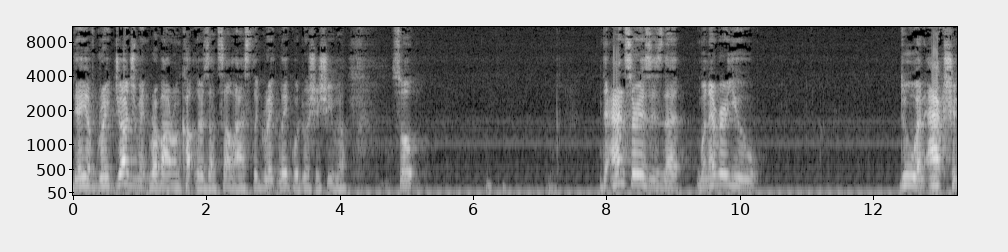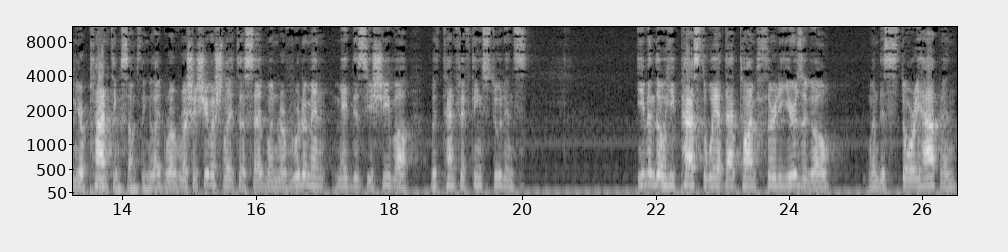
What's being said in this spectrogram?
day of great judgment, Rav Aaron Kotler Zatzal asked, the great Lakewood Rosh Yeshiva. So, the answer is, is that whenever you do an action, you're planting something. Like Rav Rosh Yeshiva Shlita said, when Rav Ruderman made this yeshiva with 10, 15 students, even though he passed away at that time 30 years ago, when this story happened,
